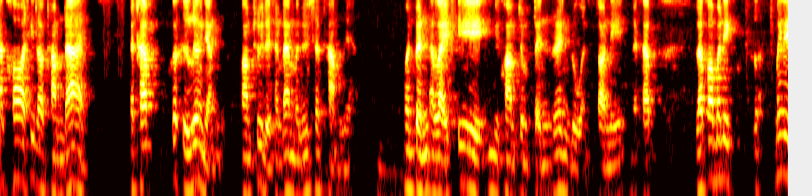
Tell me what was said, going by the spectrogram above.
5 ข้อที่เราทำได้นะครับ ก็คือเรื่องอย่างความช่วยเหลือทางด้านมนุษยธรรมเนี่ย มันเป็นอะไรที่มีความจำเป็นเร่งด่วนตอนนี้นะครับ แล้วก็ไม่ได้ไม่ได้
